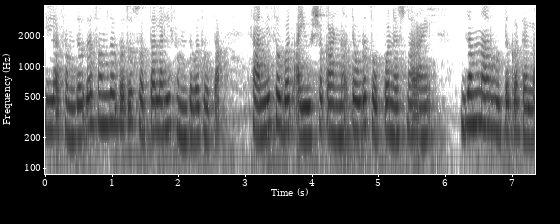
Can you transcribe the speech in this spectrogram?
तिला समजवता समजवता तो स्वतःलाही समजवत होता. सान्वीसोबत आयुष्य काढणं तेवढं सोपं नसणार आहे. जमणार होतं का त्याला?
